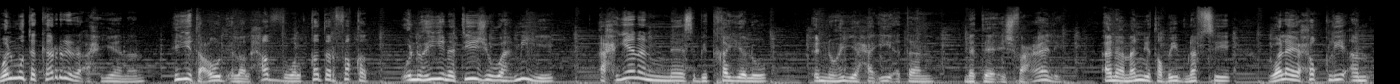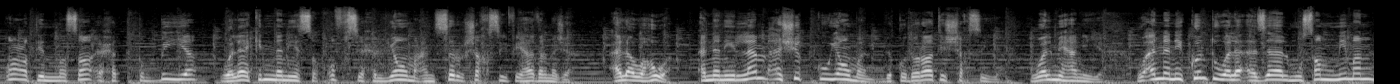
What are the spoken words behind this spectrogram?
والمتكررة أحيانا هي تعود إلى الحظ والقدر فقط وأنه هي نتيجة وهمية. أحيانا الناس بيتخيلوا أنه هي حقيقة نتائج فعالة. أنا مني طبيب نفسي ولا يحق لي أن أعطي النصائح الطبية ولكنني سأفصح اليوم عن سر شخصي في هذا المجال. ألا وهو أنني لم أشك يوما بقدراتي الشخصية والمهنية وأنني كنت ولا أزال مصمما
